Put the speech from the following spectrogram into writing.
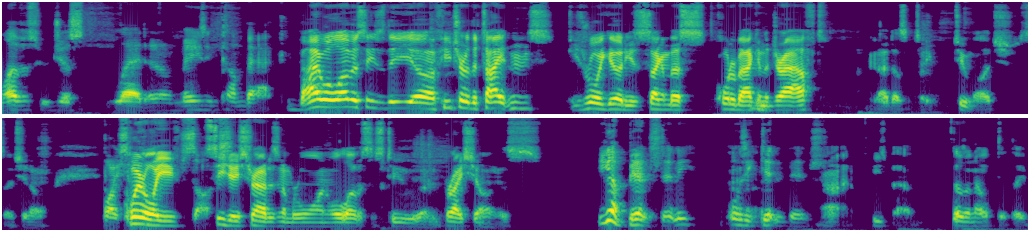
Levis, who just led an amazing comeback. By Will Levis, he's the uh, future of the Titans. He's really good. He's the second best quarterback in the draft. That doesn't take too much, since you know Bryce clearly. C.J. Stroud is number one. Will Levis is two, and Bryce Young is He got benched, didn't he? Or was he getting benched? he's bad. Doesn't help that they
